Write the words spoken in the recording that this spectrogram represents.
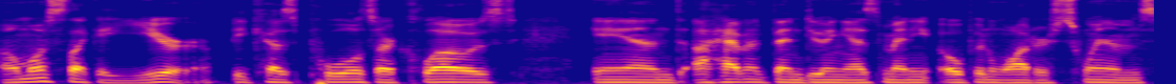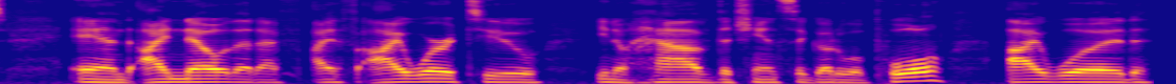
almost like a year because pools are closed and I haven't been doing as many open water swims. And I know that if, if I were to, you know, have the chance to go to a pool, I would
